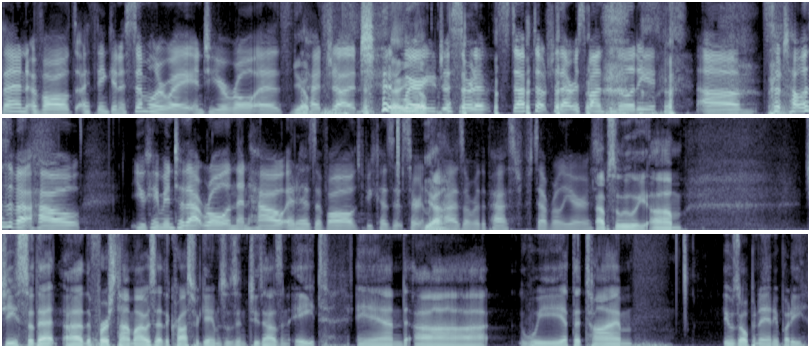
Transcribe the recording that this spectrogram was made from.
then evolved i think in a similar way into your role as Yep. head judge where Yep. you just sort of stepped up to that responsibility um, so tell us about how you came into that role and then how it has evolved because it certainly Yeah. has over the past several years Absolutely. Um, geez, so that uh, the first time I was at the CrossFit Games was in 2008, and uh, we at the time it was open to anybody.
